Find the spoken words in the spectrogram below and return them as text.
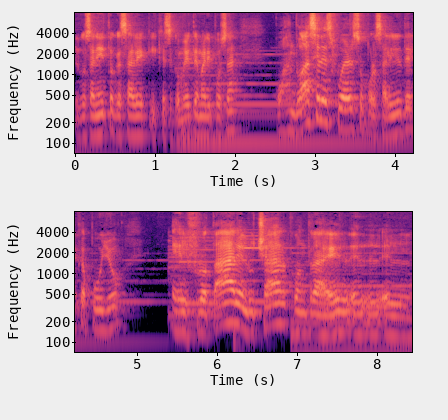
el gusanito que sale y que se convierte en mariposa, cuando hace el esfuerzo por salir del capullo, el frotar, el luchar contra el,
